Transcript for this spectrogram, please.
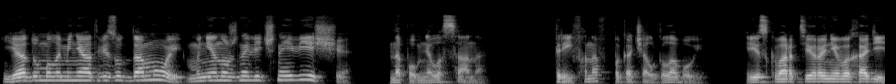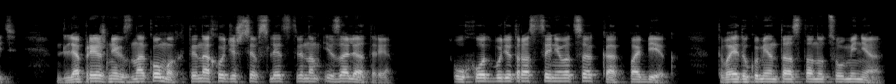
Я думала, меня отвезут домой, мне нужны личные вещи, напомнила Сана. Трифонов покачал головой. Из квартиры не выходить. Для прежних знакомых ты находишься в следственном изоляторе. Уход будет расцениваться как побег. Твои документы останутся у меня,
